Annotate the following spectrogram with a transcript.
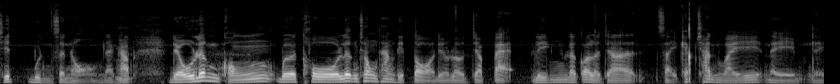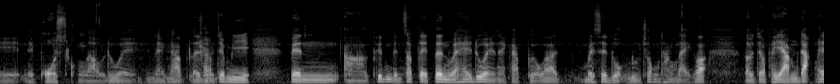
ชิตบุญสนองนะครับ เดี๋ยวเรื่องของเบอร์โทรเรื่องช่องทางติดต่อ เดี๋ยวเราจะแปะลิงก์แล้วก็เราจะใส่แคปชั่นไว้ในในในโพสต์ของเราด้วยนะครับ แล้วเดี๋ยวจะมีเป็นอ่าขึ้นเป็นซับไตเติลไว้ให้ด้วยนะครับเผื่อว่าไม่สะดวกดูช่องทางไหนก็ เราจะพยายามดักให้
